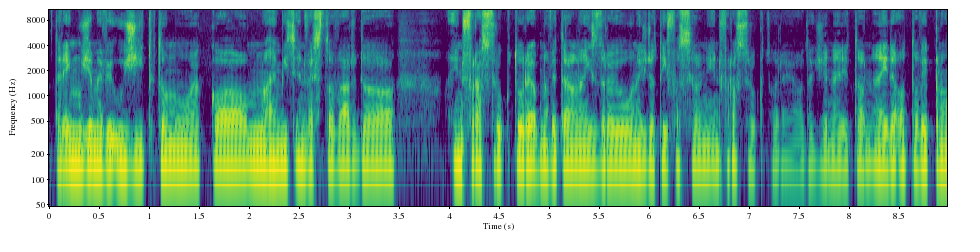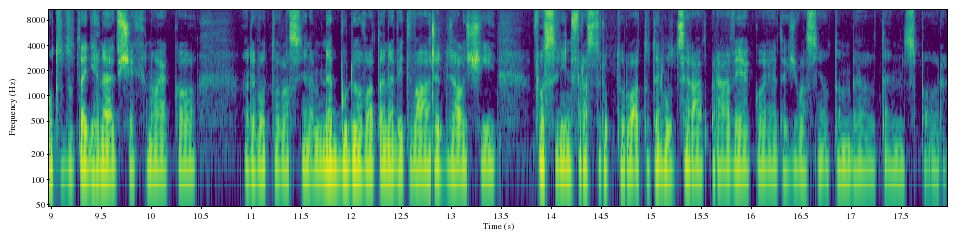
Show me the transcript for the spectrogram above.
který můžeme využít k tomu jako mnohem víc investovat do infrastruktury obnovitelných zdrojů, než do té fosilní infrastruktury. Jo. Takže nejde, to, nejde o to vypnout to teď hned všechno, jako, a jde o to vlastně nebudovat a nevytvářet další fosilní infrastrukturu a to ten Lucerát právě jako je, takže vlastně o tom byl ten spor.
